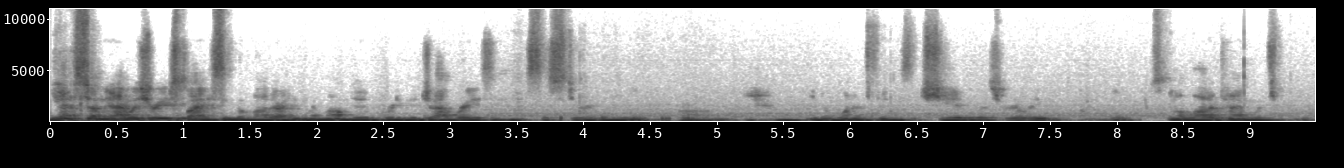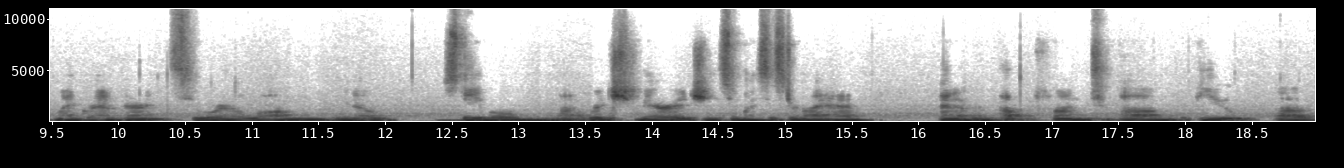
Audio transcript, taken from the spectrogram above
Yeah, so I mean, I was raised by a single mother. I think my mom did a pretty good job raising my sister and me. Um, and, you know, one of the things that she did was really you know, spend a lot of time with, with my grandparents who were in a long, you know, stable, uh, rich marriage. And so my sister and I had kind of an upfront um, view of,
